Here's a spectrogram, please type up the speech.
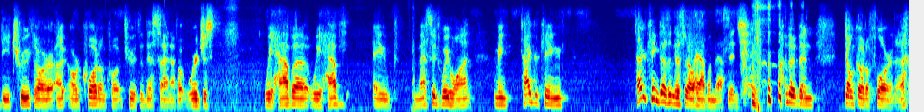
the truth or uh, or quote unquote truth of this side of it. We're just we have a we have a message we want. I mean, Tiger King Tiger King doesn't necessarily have a message other than don't go to Florida.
